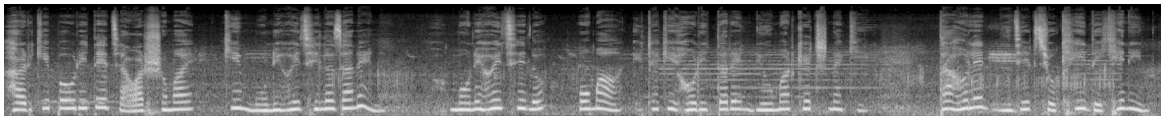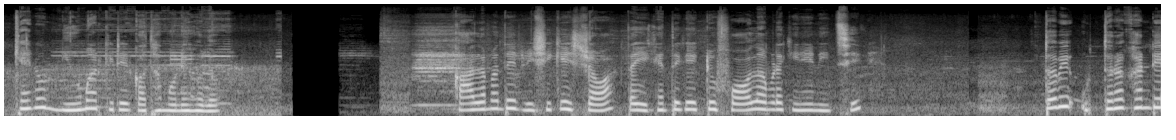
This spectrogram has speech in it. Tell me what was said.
হারকি পৌরিতে যাওয়ার সময় কি মনে হয়েছিল জানেন? মনে হয়েছিল, ওমা, এটা কি হরিদ্বারের নিউ মার্কেট নাকি? তাহলে নিজের চোখেই দেখে নিন কেন নিউ মার্কেটের কথা মনে হলো। কাল আমাদের ঋষিকেশ যাওয়া, তাই এখান থেকে একটু ফল আমরা কিনে নিচ্ছি। তবে উত্তরাখণ্ডে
